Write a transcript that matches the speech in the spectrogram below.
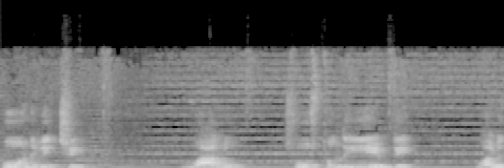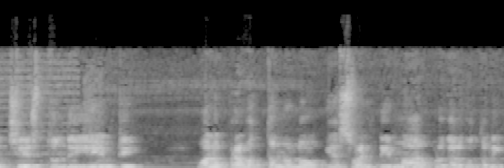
ఫోనువిచ్చి ఇచ్చి వాళ్ళు చూస్తుంది ఏమిటి వాళ్ళు చేస్తుంది ఏమిటి వాళ్ళ ప్రవర్తనలో ఎటువంటి మార్పులు కలుగుతున్నాయి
